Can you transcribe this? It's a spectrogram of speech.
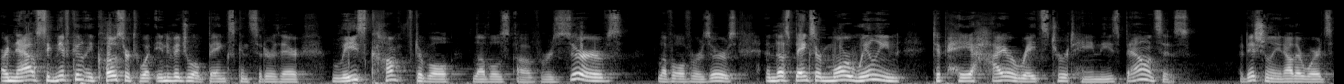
are now significantly closer to what individual banks consider their least comfortable levels of reserves, level of reserves, and thus banks are more willing to pay higher rates to retain these balances. Additionally, in other words,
